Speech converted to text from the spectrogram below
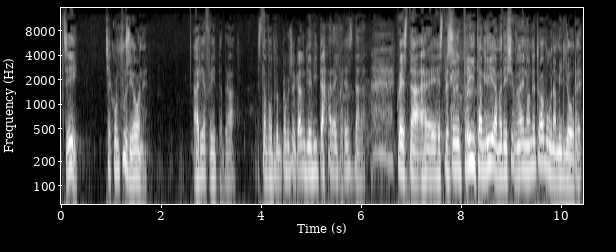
Sì, c'è confusione. Aria fritta, bravo. Stavo proprio cercando di evitare questa questa eh, espressione trita mia, ma dice non ne trovo una migliore.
